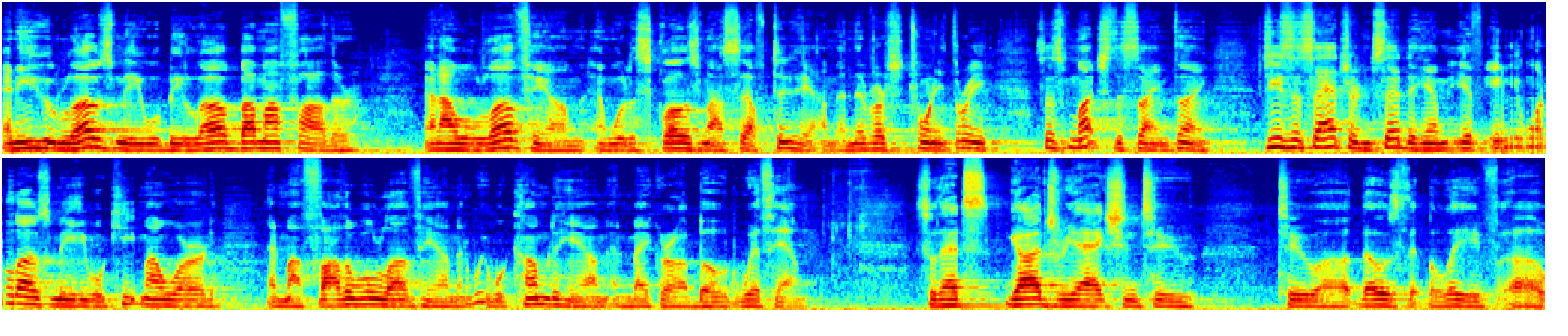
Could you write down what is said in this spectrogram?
And he who loves me will be loved by my Father and I will love him and will disclose myself to him. And then verse 23 says much the same thing. Jesus answered and said to him, If anyone loves me, he will keep my word, and my Father will love him, and we will come to him and make our abode with him. So that's God's reaction to, to uh, those that believe. Uh,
